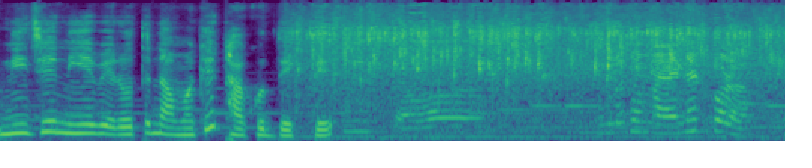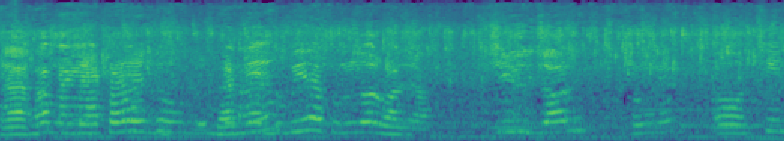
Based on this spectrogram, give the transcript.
নিজে নিয়ে বেরোতেন আমাকে ঠাকুর দেখতে। তো হ্যাঁ সুন্দর ভাজা। চিল জল ও চিল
